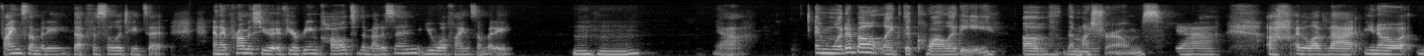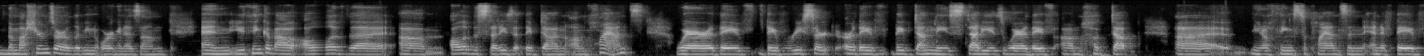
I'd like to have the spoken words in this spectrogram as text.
find somebody that facilitates it. And i promise you if you're being called to the medicine you will find somebody. Mm-hmm. yeah. And what about like the quality of the mm-hmm. mushrooms. Yeah, I love that. You know, the mushrooms are a living organism, and you think about all of the um, all of the studies that they've done on plants, where they've they've researched or they've they've done these studies where they've um, hooked up uh, you know things to plants and and if they've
